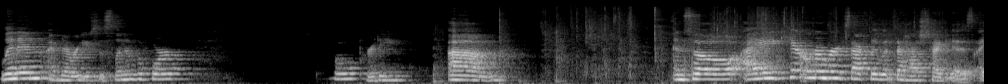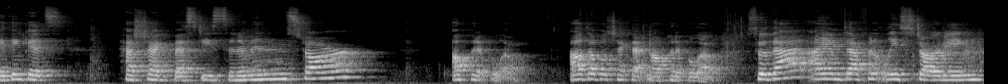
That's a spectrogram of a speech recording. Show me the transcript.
linen. I've never used this linen before. So pretty. Um, and so I can't remember exactly what the hashtag is. I think it's hashtag bestie cinnamon star. I'll put it below. I'll double check that and I'll put it below. So that I am definitely starting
